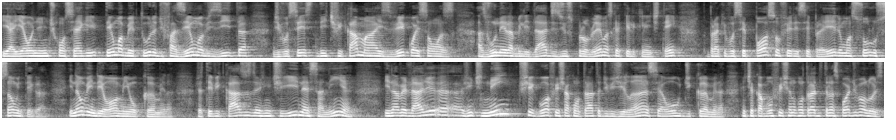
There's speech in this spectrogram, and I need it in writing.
E aí é onde a gente consegue ter uma abertura de fazer uma visita, de você identificar mais, ver quais são as, as vulnerabilidades e os problemas que aquele cliente tem, para que você possa oferecer para ele uma solução integrada. E não vender homem ou câmera. Já teve casos de a gente ir nessa linha e na verdade é, a gente nem chegou a fechar contrato de vigilância ou de câmera. A gente acabou fechando contrato de transporte de valores.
